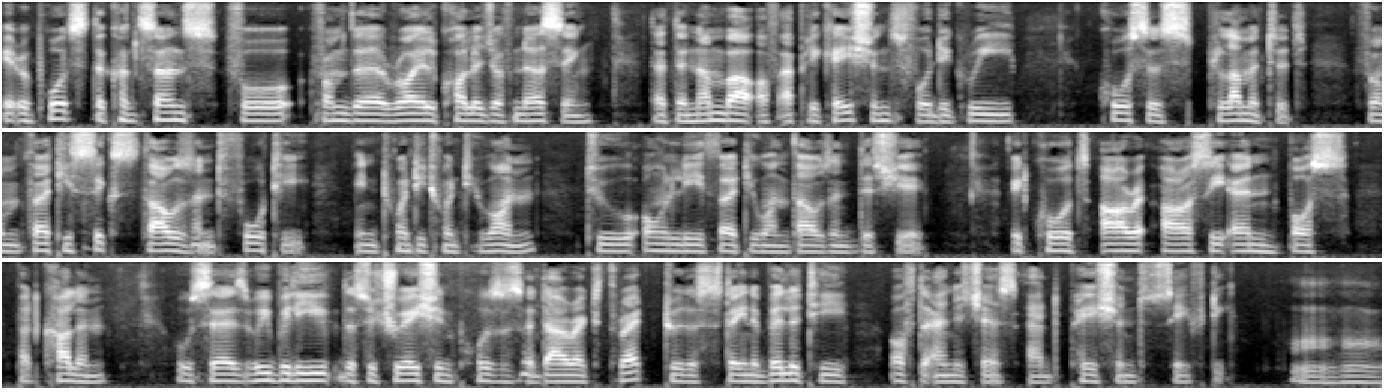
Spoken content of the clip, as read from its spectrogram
It reports the concerns for from the Royal College of Nursing that the number of applications for degree courses plummeted from 36,040 in 2021 to only 31,000 this year. It quotes RCN boss Pat Cullen, who says, We believe the situation poses a direct threat to the sustainability of the NHS and patient safety. hmm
